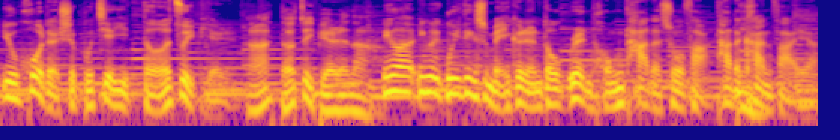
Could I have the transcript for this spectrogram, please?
又或者是不介意得罪别人。啊，得罪别人啊，因为因为不一定是每一个人都认同他的说法、他的看法呀，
